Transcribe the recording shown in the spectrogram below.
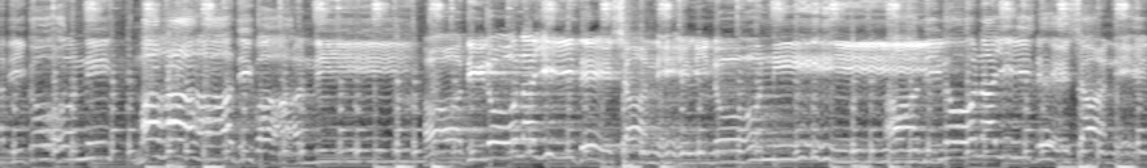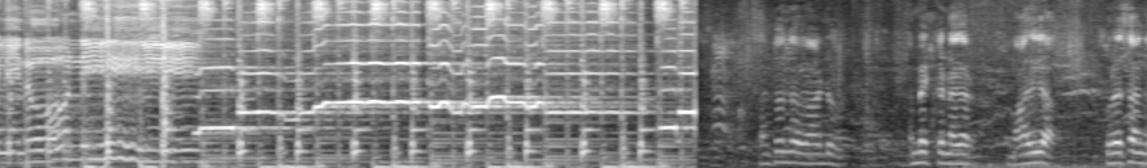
మాదిగోని మహాదివాని. ఆదిలోన ఈ దేశాన్నేలినోని ఆదిలోన ఈ దేశానేలినోని పంతొమ్మిదవ వార్డు అంబేద్కర్ నగర్ మాదిగా కుల సంఘ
